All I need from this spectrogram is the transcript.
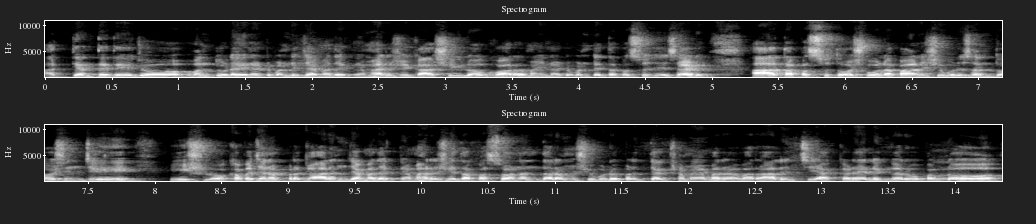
అత్యంత తేజోవంతుడైనటువంటి జమదగ్ని మహర్షి కాశీలో ఘోరమైనటువంటి తపస్సు చేశాడు. ఆ తపస్సుతో శూలపాని శివుడు సంతోషించి ఈ శ్లోకవచన ప్రకారం జమదగ్ని మహర్షి తపస్సు అనంతరం శివుడు ప్రత్యక్షమే వరాలిచ్చి అక్కడే లింగ రూపంలో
